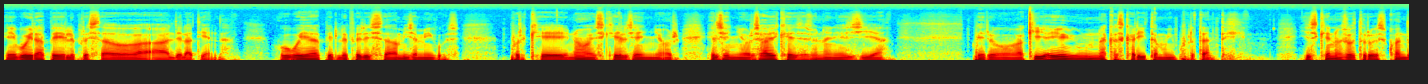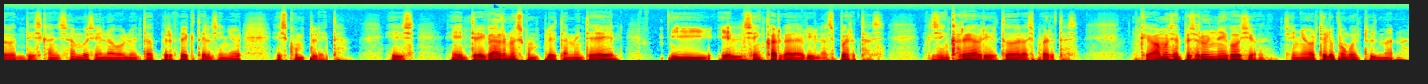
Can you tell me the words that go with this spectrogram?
eh, voy a ir a pedirle prestado al de la tienda, o voy a pedirle prestado a mis amigos, porque no, es que el Señor, el Señor sabe que esa es una necesidad. Pero aquí hay una cascarita muy importante. Y es que nosotros cuando descansamos en la voluntad perfecta del Señor es completa. Es entregarnos completamente a Él y Él se encarga de abrir las puertas. Él se encarga de abrir todas las puertas. Que vamos a empezar un negocio, Señor, te lo pongo en tus manos.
